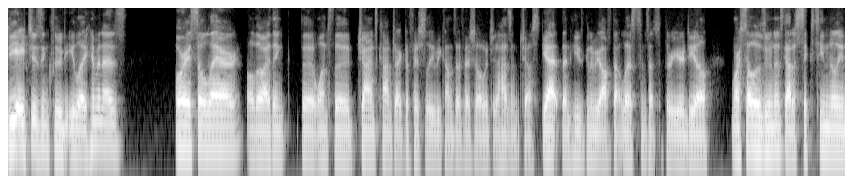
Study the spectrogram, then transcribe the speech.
DHs include Eloy Jimenez, Jorge Soler. Although I think the once the Giants contract officially becomes official, which it hasn't just yet, then he's going to be off that list since that's a three-year deal. Marcell Ozuna's got a $16 million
